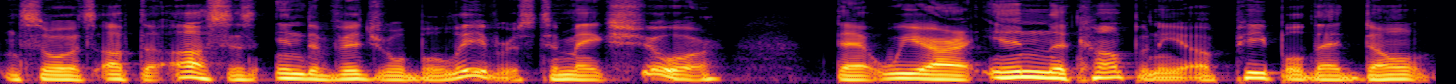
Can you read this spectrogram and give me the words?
And so it's up to us as individual believers to make sure that we are in the company of people that don't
